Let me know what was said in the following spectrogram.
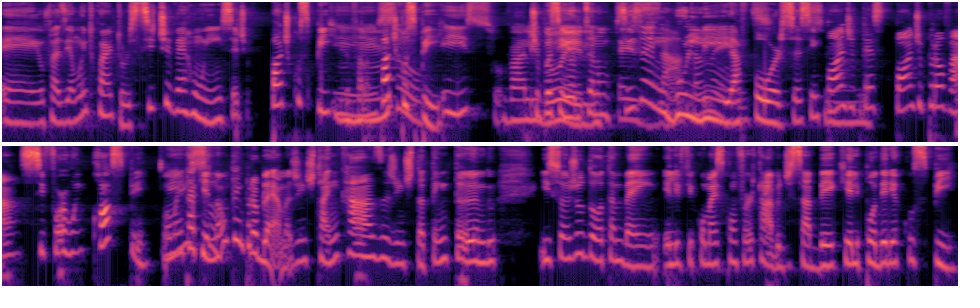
é, eu fazia muito com o Arthur: se tiver ruim, você tipo, pode cuspir. Eu falava, pode Isso, cuspir. Isso. Validou Tipo assim, ele. você não precisa Exatamente. engolir a força, assim, Sim. pode, ter, pode provar. Se for ruim, cospe. Mamãe tá aqui, Isso. não tem problema. A gente tá em casa, a gente tá tentando. Isso ajudou também. Ele ficou mais confortável de saber que ele poderia cuspir,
